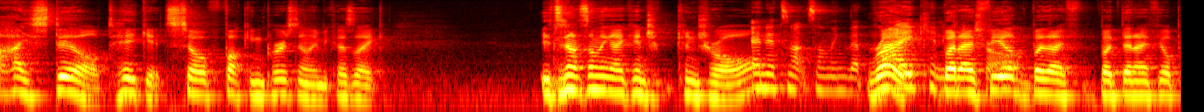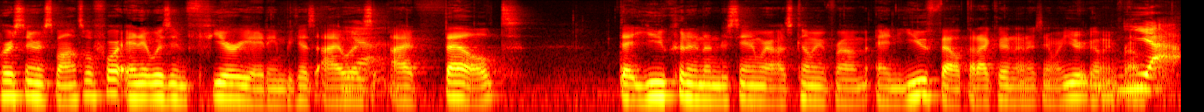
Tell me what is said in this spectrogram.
i still take it so fucking personally because like it's not something i can tr- control and it's not something that right I can. but i feel but i but then i feel personally responsible for it and it was infuriating because i was Yeah. i felt that you couldn't understand where i was coming from and you felt that i couldn't understand where you were coming from Yeah.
